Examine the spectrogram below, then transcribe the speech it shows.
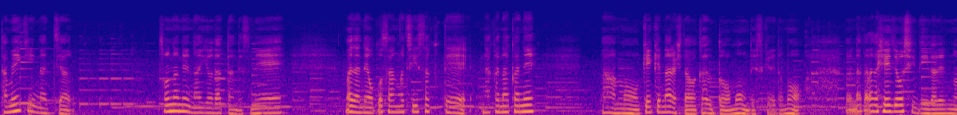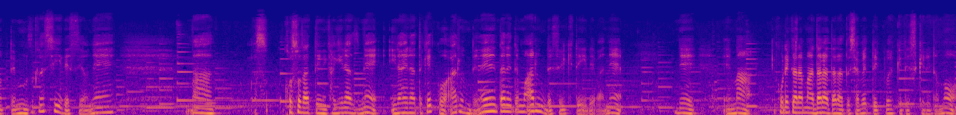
ため息になっちゃう。そんなね内容だったんですね。まだねお子さんが小さくてなかなかねまあもう経験のある人はわかると思うんですけれどもなかなか平常心でいられるのって難しいですよね。まあ子育てに限らずねイライラって結構あるんでね誰でもあるんですよ生きていればね。でえまあこれからまあダラダラと喋っていくわけですけれども、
